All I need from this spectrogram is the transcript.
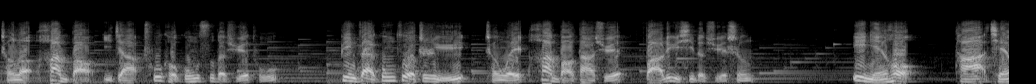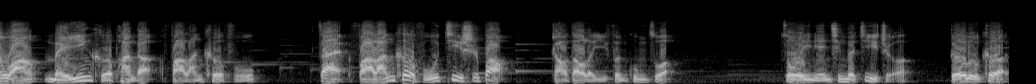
成了汉堡一家出口公司的学徒，并在工作之余成为汉堡大学法律系的学生。一年后，他前往美因河畔的法兰克福，在《法兰克福纪事报》找到了一份工作。作为年轻的记者，德鲁克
